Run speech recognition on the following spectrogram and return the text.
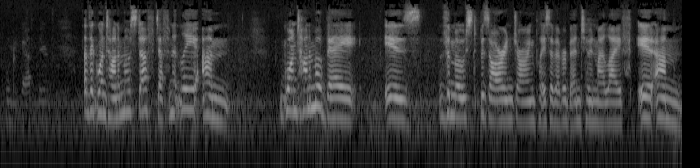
before you got there? Uh, the Guantanamo stuff, definitely. Um, Guantanamo Bay is the most bizarre and jarring place I've ever been to in my life. It um,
